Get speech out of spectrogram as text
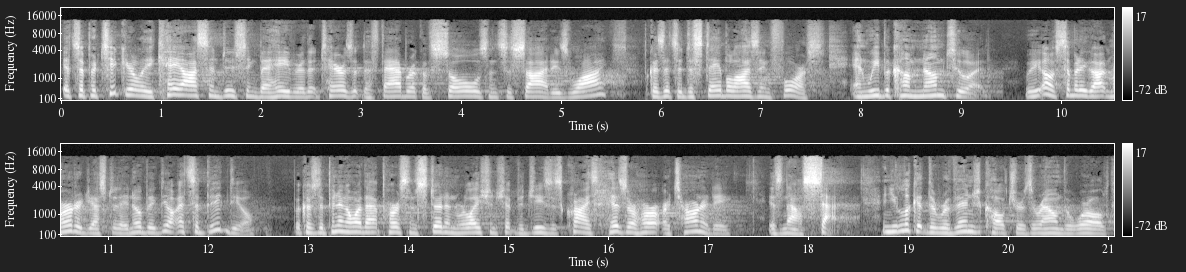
It's a particularly chaos inducing behavior that tears at the fabric of souls and societies. Why? Because it's a destabilizing force, and we become numb to it. We, oh, somebody got murdered yesterday, no big deal. It's a big deal because depending on where that person stood in relationship to Jesus Christ, his or her eternity is now set. And you look at the revenge cultures around the world,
